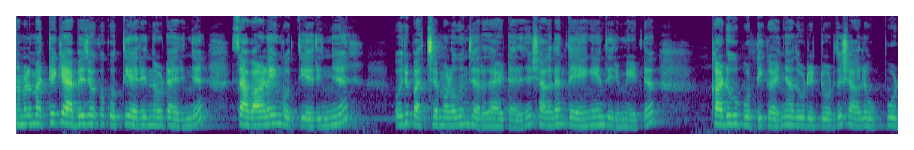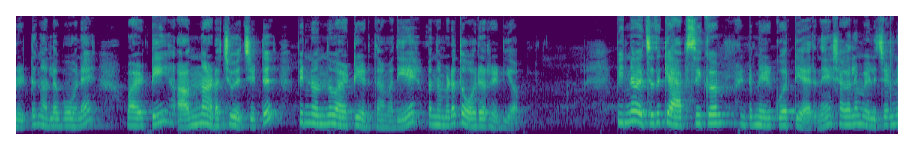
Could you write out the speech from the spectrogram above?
നമ്മൾ മറ്റേ ക്യാബേജൊക്കെ കൊത്തി അരിയുന്നോട്ട് അരിഞ്ഞ് സവാളയും കൊത്തി അരിഞ്ഞ് ഒരു പച്ചമുളകും ചെറുതായിട്ട് അരിഞ്ഞ് ശകലം തേങ്ങയും തിരുമ്മിയിട്ട് കടുക് പൊട്ടിക്കഴിഞ്ഞ് അതുകൂടി ഇട്ട് കൊടുത്ത് ശകലം ഉപ്പുകൂടി ഇട്ട് നല്ലപോലെ വഴട്ടി ഒന്ന് അടച്ചു വെച്ചിട്ട് പിന്നെ ഒന്ന് വഴട്ടി എടുത്താൽ മതിയേ. അപ്പം നമ്മുടെ തോര റെഡിയാവും. പിന്നെ വെച്ചത് ക്യാപ്സിക്കം ഇട്ട് മെഴുക്കുവരട്ടിയായിരുന്നേ. ശകലം വെളിച്ചെണ്ണ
